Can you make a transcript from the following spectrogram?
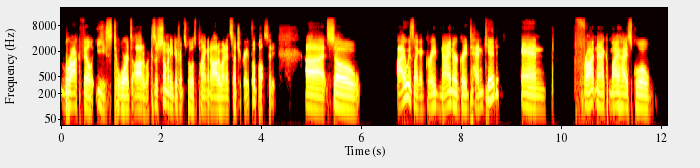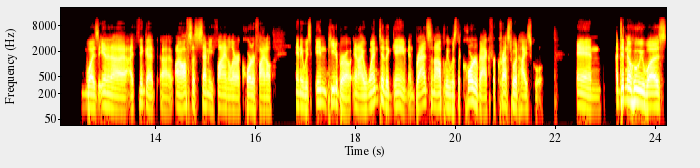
Brockville East towards Ottawa because there's so many different schools playing in Ottawa and it's such a great football city. Uh, so I was like a grade nine or grade 10 kid, and Frontenac, my high school, was in a, I think, a, a OFSAA semifinal or a quarterfinal, and it was in Peterborough. And I went to the game, and Brad Sinopoli was the quarterback for Crestwood High School. And I didn't know who he was.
